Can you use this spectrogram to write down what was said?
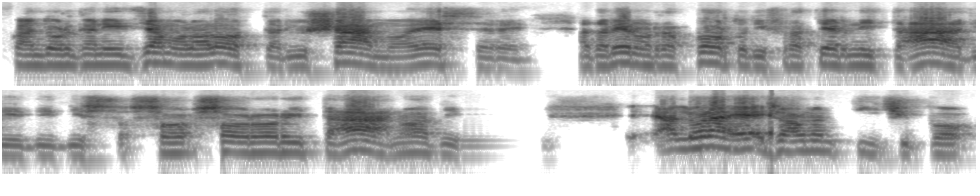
quando organizziamo la lotta, riusciamo a essere, ad avere un rapporto di fraternità, di, di, di so, sororità, no? di, allora è già un anticipo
